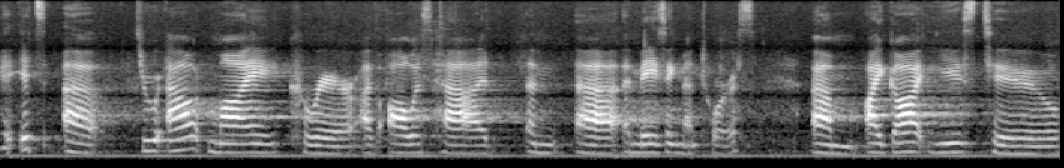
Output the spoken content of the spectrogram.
It's uh, throughout my career, I've always had um, uh, amazing mentors. Um, I got used to,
